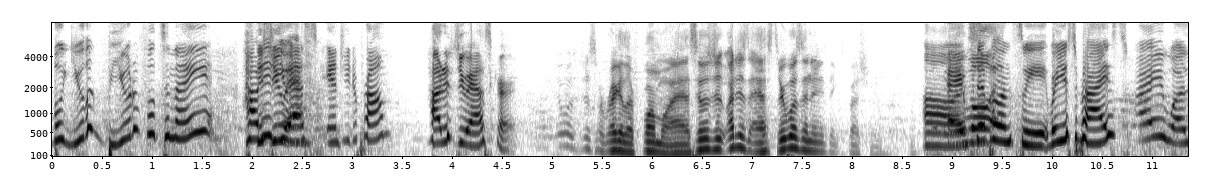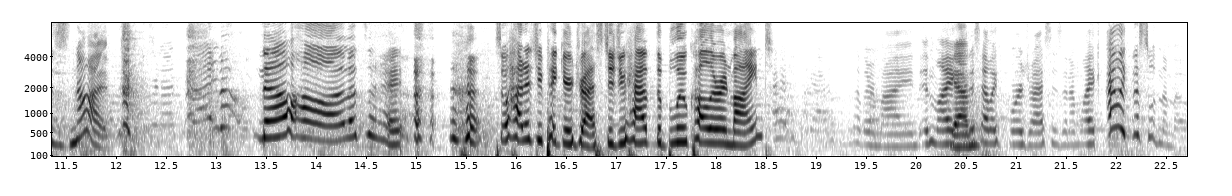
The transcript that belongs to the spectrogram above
Well, you look beautiful tonight. How did, did you you ask Angie to prom? How did you ask her? It was just a regular formal ask. It was just I just asked. There wasn't anything special. Oh, Okay, well- simple and sweet. Were you surprised? I was not. No. Oh, that's okay. So how did you pick your dress? Did you have the blue color in mind? Another mind. And like Yeah. I just had like four dresses and I'm like, I like this one the most.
